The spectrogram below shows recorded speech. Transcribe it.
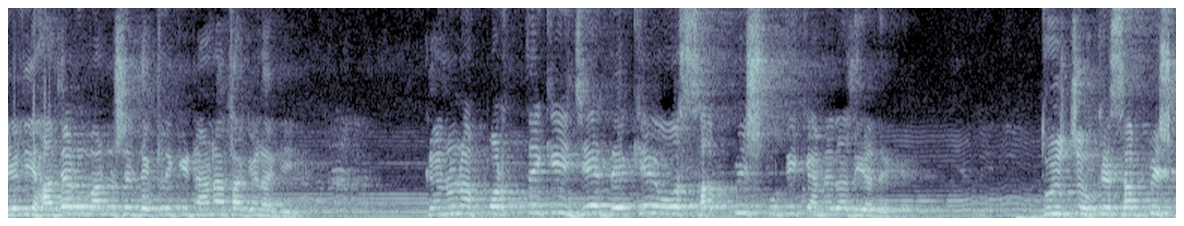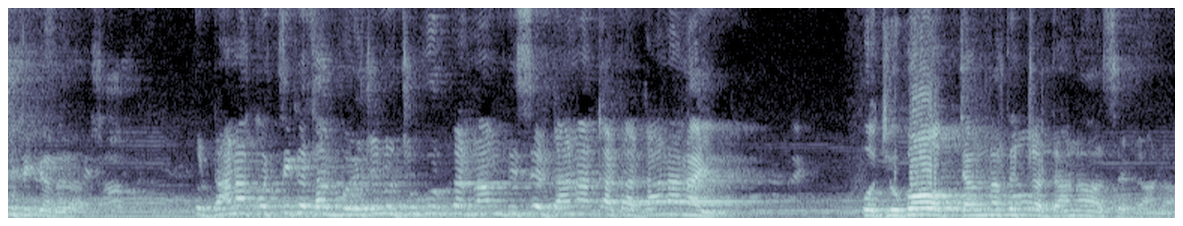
ডেলি হাজারো মানুষে দেখলে কি ডানা থাকে নাকি? কেননা প্রত্যেকেই যে দেখে ও ছাব্বিশ কোটি ক্যামেরা দিয়ে দেখে। দুই চোখে ছাব্বিশ কোটি ক্যামেরা। তো ডানা কোথেকে থাকব, এই জন্য যুবকটার নাম দিছে ডানা কাটা, ডানা নাই। ও যুবক, জান্নাতেরটা ডানা আছে, ডানা।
